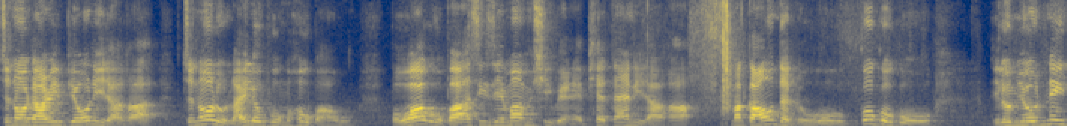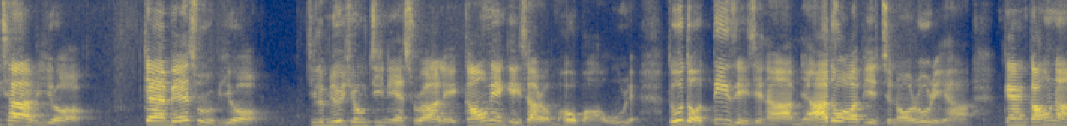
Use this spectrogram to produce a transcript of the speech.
ကျွန်တော်ဒါတွေပြောနေတာကကျွန်တော်လိုလိုက်လုပ်ဖို့မဟုတ်ပါဘူးဘဝကိုဘာအစီအစဉ်မှမရှိဘဲနဲ့ဖြတ်တန်းနေတာကမကောင်းတယ်လို့ကိုကိုကိုဒီလိုမျိုးနှိမ်ချပြီးတော့ကံပဲဆိုပြီးတော့ ဒီလိုမျိုးယုံကြည်နေရဆိုတာကလေကောင်းတဲ့ကိစ္စတော့မဟုတ်ပါဘူးတဲ့သို့တော့သိစေချင်တာကများသောအားဖြင့်ကျွန်တော်တို့တွေဟာကံကောင်းတာ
